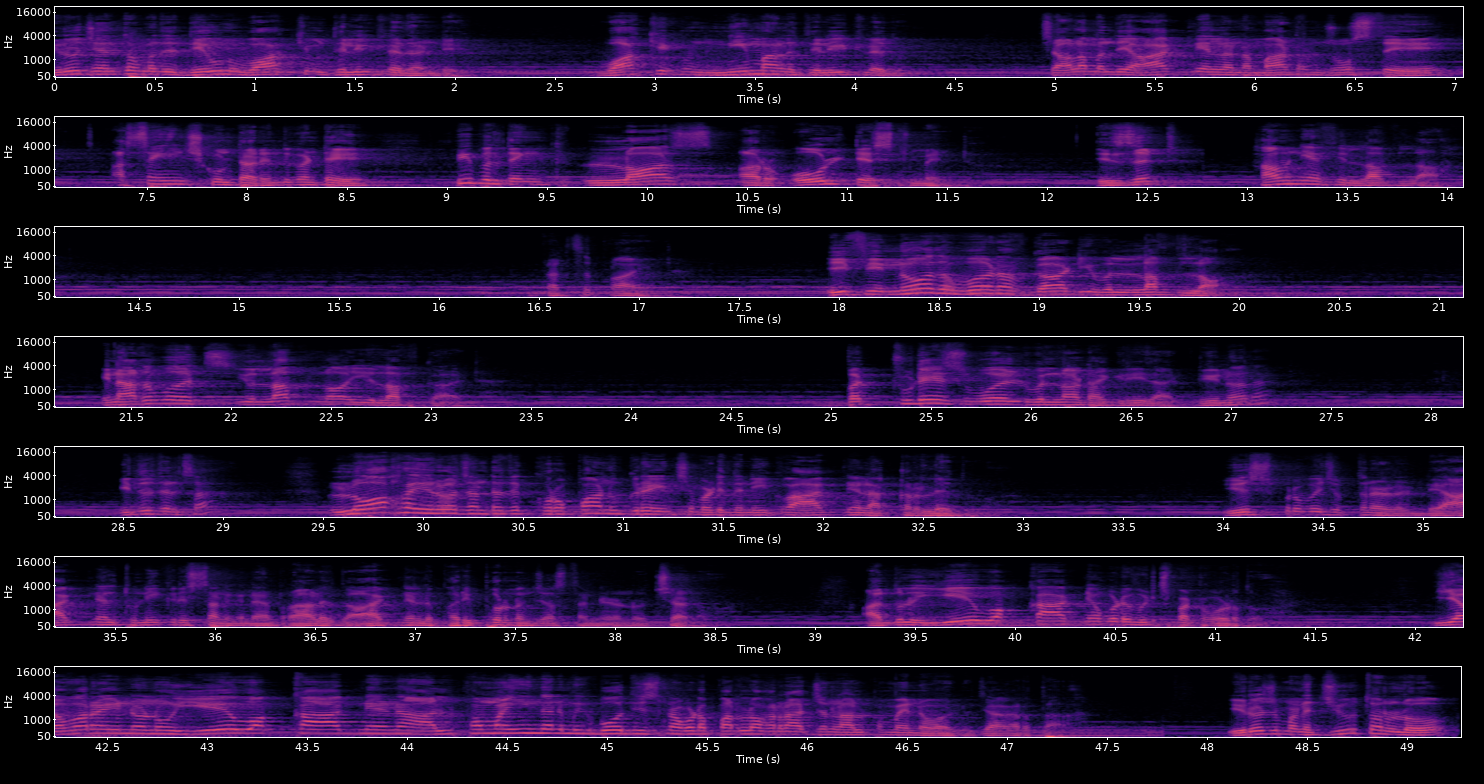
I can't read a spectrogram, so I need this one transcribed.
ఈరోజు ఎంతోమంది దేవుని వాక్యం తెలియట్లేదండి. వాక్యం నియమాలు తెలియట్లేదు. చాలామంది ఆజ్ఞలు అన్న మాటను చూస్తే అసహించుకుంటారు. ఎందుకంటే people think laws are Old Testament is it how many of you love law that's the point if you know the word of God you will love law in other words you love law you love God but today's world will not agree that do know that ఇది తెలుసా? లోకం ఈరోజు అంటే కృపానుగ్రహించబడింది నీకు ఆజ్ఞలు అక్కర్లేదు. యేసుప్రభు చెప్తున్నాడండి ఆజ్ఞలు తుణీకరిస్తానికి నేను రాలేదు ఆజ్ఞలు పరిపూర్ణం చేస్తాను నేను వచ్చాను. అందులో ఏ ఒక్క ఆజ్ఞ కూడా విడిచిపెట్టకూడదు. ఎవరైనాను ఏ ఒక్క ఆజ్ఞ అయినా అల్పమైందని మీకు బోధిస్తున్నా కూడా పర్లోక రాజ్యంలో అల్పమైన వాడు జాగ్రత్త ఈరోజు మన జీవితంలో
